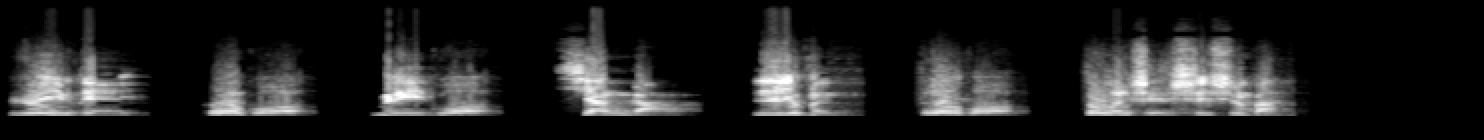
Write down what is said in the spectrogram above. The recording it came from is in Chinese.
瑞典德国美国香港日本德国都支持是吧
